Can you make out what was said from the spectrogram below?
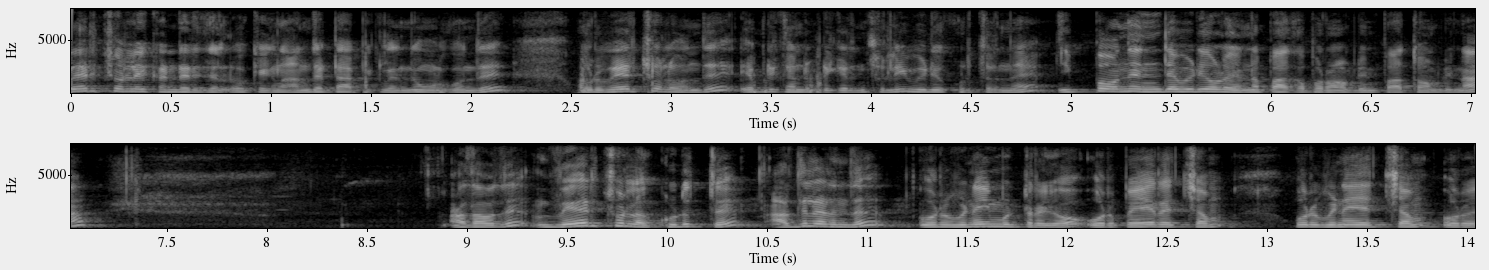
வேர்ச்சொல்லை கண்டறிதல் ஓகேங்களா அந்த டாப்பிக்லேருந்து உங்களுக்கு வந்து ஒரு வேர்ச்சொல்லை வந்து எப்படி கண்டுபிடிக்கிறதுன்னு சொல்லி வீடியோ கொடுத்துருந்தேன். இப்போ வந்து இந்த வீடியோவில் என்ன பார்க்க போகிறோம் அப்படின்னு பார்த்தோம் அப்படின்னா அதாவது வேர்ச்சொல்லை கொடுத்து அதிலிருந்து ஒரு வினைமுற்றையோ ஒரு பெயரச்சம் ஒரு வினையச்சம் ஒரு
